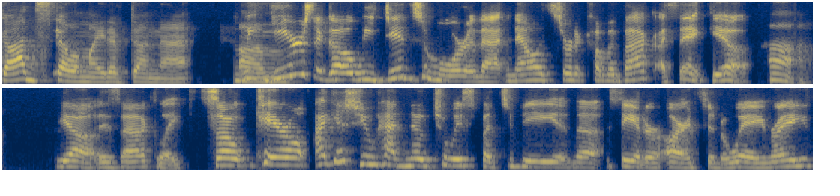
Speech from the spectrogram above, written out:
godspell might have done that. We, um, years ago we did some more of that. Now it's sort of coming back i think yeah. Huh. Yeah, exactly. So, Carol, I guess you had no choice but to be in the theater arts in a way, right? You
